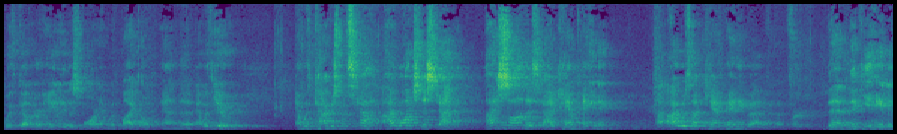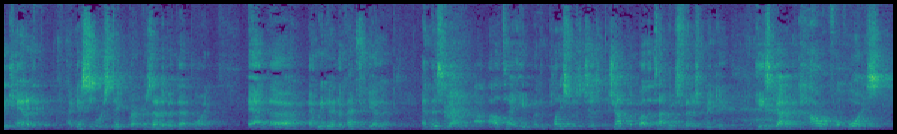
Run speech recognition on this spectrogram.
with Governor Haley this morning, with Michael, and, uh, and with you, and with Congressman Scott. I watched this guy. I saw this guy campaigning. I, I was out campaigning for then Nikki Haley, candidate. I guess you were state representative at that point. And, uh, and we did an event together. And this guy, I'll tell you, he, the place was just jumping by the time he was finished speaking. He's got a powerful voice,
